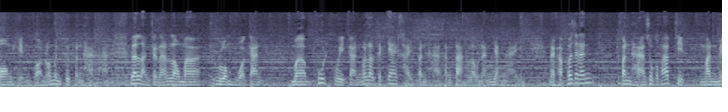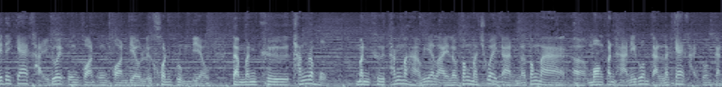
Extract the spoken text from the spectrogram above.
มองเห็นก่อนว่ามันคือปัญหา และหลังจากนั้นเรามารวมหัวกันมาพูดคุยกันว่าเราจะแก้ไขปัญหาต่างๆ เหล่านั้นยังไงนะครับเพราะฉะนั้นปัญหาสุขภาพจิตมันไม่ได้แก้ไขด้วยองค์กรองค์กรเดียว หรือคนกลุ่มเดียว แต่มันคือทั้งระบบ มันคือทั้งมหาวิทยาลัยเราต้องมาช่วยกัน เราต้องมาออมองปัญหานี้ร่วมกัน และแก้ไขร่วมกัน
